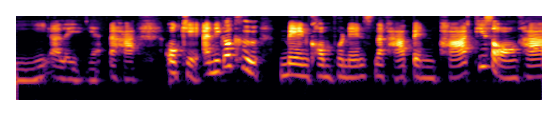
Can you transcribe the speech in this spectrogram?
นี้อะไรอย่างเงี้ยนะคะ โอเค อันนี้ก็คือ main components นะคะ เป็นพาร์ทที่ 2 ค่ะ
